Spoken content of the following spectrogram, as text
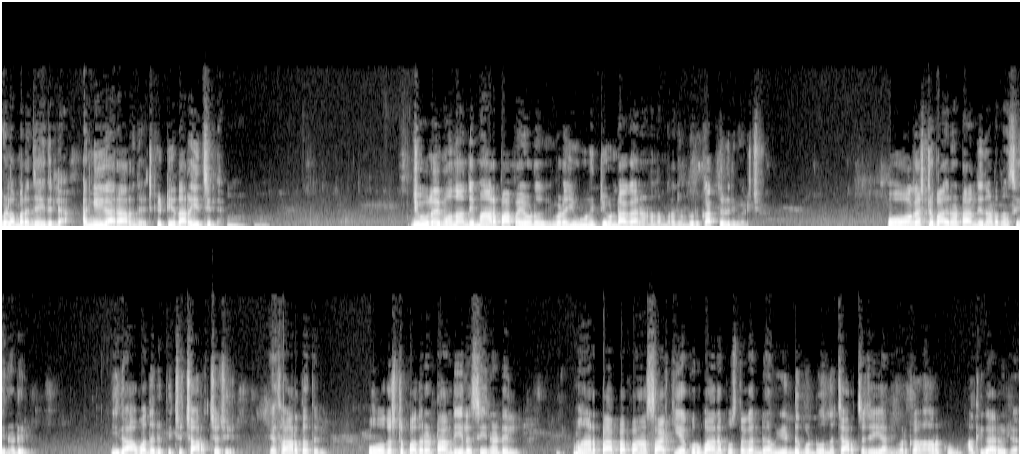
വിളംബരം ചെയ്തില്ല. അംഗീകാരം കിട്ടിയത് അറിയിച്ചില്ല. ജൂലൈ മൂന്നാം തീയതി മാർപ്പാപ്പയോട് ഇവിടെ യൂണിറ്റി ഉണ്ടാകാനാണെന്നും പറഞ്ഞുകൊണ്ട് ഒരു കത്തെഴുതി മേടിച്ചു. ഓഗസ്റ്റ് പതിനെട്ടാം തീയതി നടന്ന സിനഡിൽ ഇത് അവതരിപ്പിച്ച് ചർച്ച ചെയ്തു. യഥാർത്ഥത്തിൽ ഓഗസ്റ്റ് പതിനെട്ടാം തീയതിയിലെ സിനഡിൽ മാർപ്പാപ്പ പാസാക്കിയ കുർബാന പുസ്തകം വീണ്ടും കൊണ്ടുവന്ന് ചർച്ച ചെയ്യാൻ ഇവർക്ക് ആർക്കും അധികാരമില്ല.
